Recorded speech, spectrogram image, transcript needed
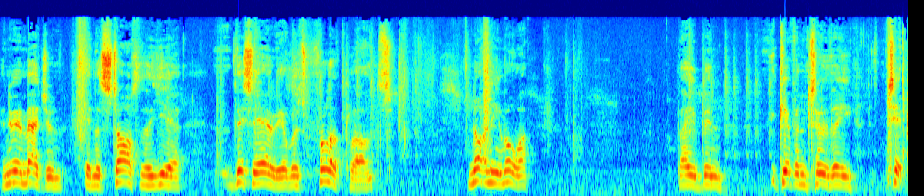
Can you imagine in the start of the year this area was full of plants. Not anymore. They've been given to the tip,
